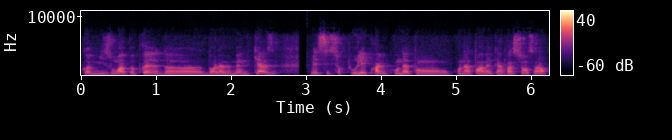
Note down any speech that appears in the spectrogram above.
comme ils ont à peu près dans, dans la même case. Mais c'est surtout les primes qu'on attend, qu'on attend avec impatience. Alors,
